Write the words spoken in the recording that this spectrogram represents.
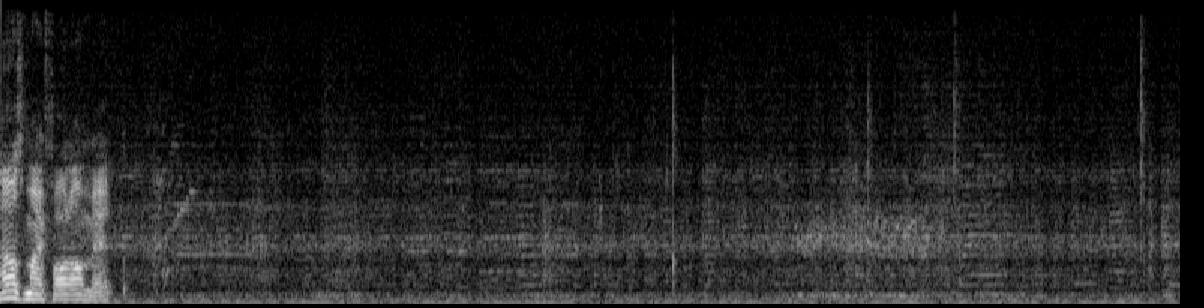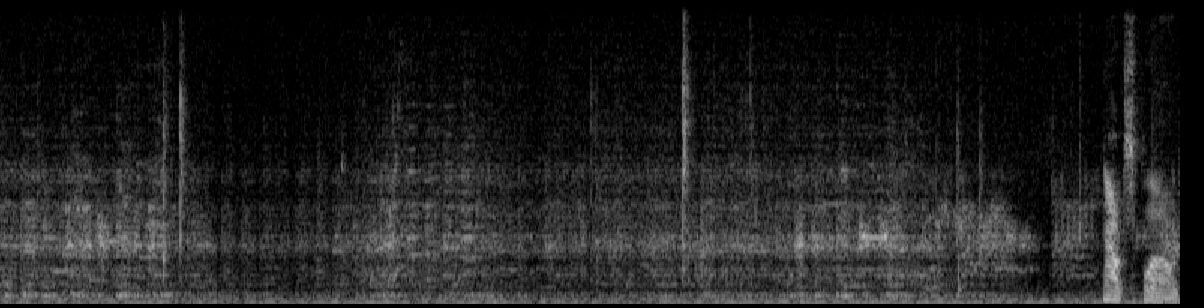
That was my fault, I'll admit. Now explode.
